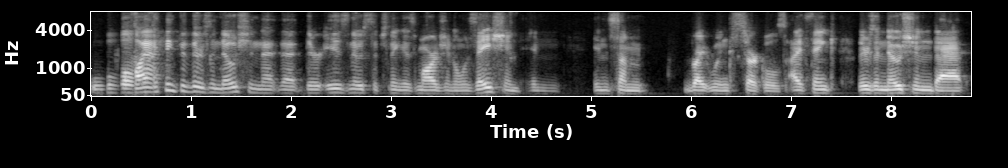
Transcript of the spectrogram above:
Well, I think that there's a notion that that there is no such thing as marginalization in in some right wing circles. I think there's a notion that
